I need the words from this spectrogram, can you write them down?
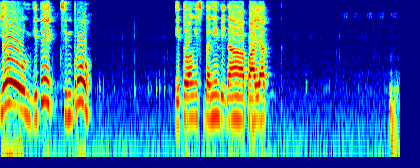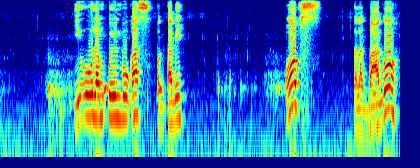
Yun, gitik, sintro. Ito ang isdang hindi napayat. Iulam ko yun bukas, pagtabi. Oops! Talagbago.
